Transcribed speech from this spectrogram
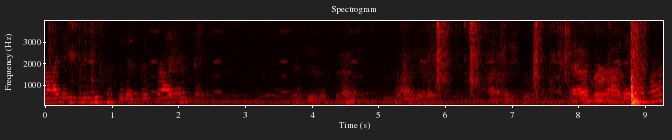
Friday for you since it is Good Friday? This is the best Friday ever. Best Friday ever?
